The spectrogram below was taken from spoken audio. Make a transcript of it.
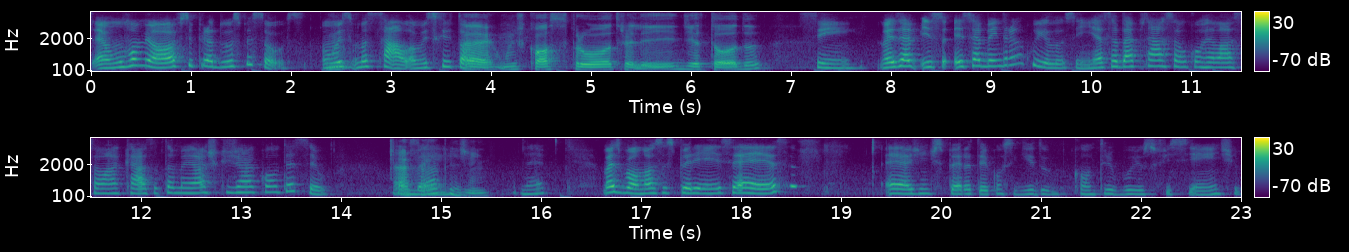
É um home office para duas pessoas. Um, hum. Uma sala, um escritório. É, um de costas pro outro ali, dia todo. Sim, mas é, isso, esse é bem tranquilo, assim. E essa adaptação com relação à casa também acho que já aconteceu. É, foi rapidinho. Né? Mas bom, nossa experiência é essa. É, a gente espera ter conseguido contribuir o suficiente,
